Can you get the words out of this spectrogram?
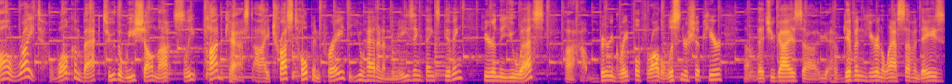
All right, welcome back to the We Shall Not Sleep podcast. I trust, hope, and pray that you had an amazing Thanksgiving here in the U.S. Uh, I'm very grateful for all the listenership here uh, that you guys uh, have given here in the last seven days.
